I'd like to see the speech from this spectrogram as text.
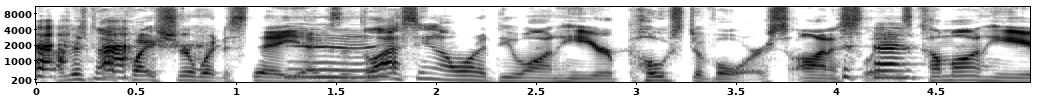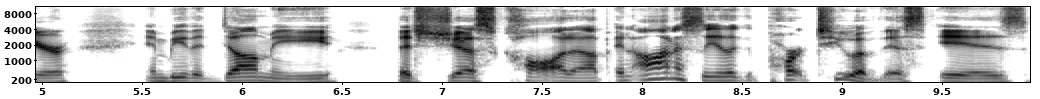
I'm just not quite sure what to say yet. Because the last thing I want to do on here, post divorce, honestly, is come on here and be the dummy that's just caught up. And honestly, like part two of this is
